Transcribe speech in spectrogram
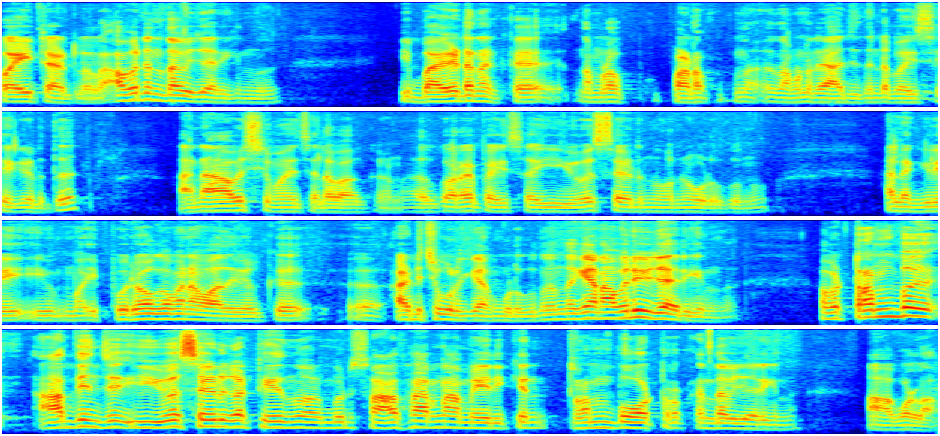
വൈറ്റ് ആയിട്ടുള്ള അവരെന്താ വിചാരിക്കുന്നത്? ഈ ബൈഡനൊക്കെ നമ്മുടെ പണം നമ്മുടെ രാജ്യത്തിന്റെ പൈസയൊക്കെ എടുത്ത് അനാവശ്യമായി ചിലവാക്കുകയാണ്. അത് കുറേ പൈസ ഈ യു എസ് സൈഡിൽ നിന്ന് പറഞ്ഞു കൊടുക്കുന്നു. അല്ലെങ്കിൽ ഈ പുരോഗമനവാദികൾക്ക് അടിച്ചു പൊളിക്കാൻ കൊടുക്കുന്നു എന്നൊക്കെയാണ് അവർ വിചാരിക്കുന്നത്. അപ്പോൾ ട്രംപ് ആദ്യം ഈ യു എസ് സൈഡ് കട്ട് ചെയ്യുന്ന പറയുമ്പോൾ ഒരു സാധാരണ അമേരിക്കൻ ട്രംപ് വോട്ടർ എന്താ വിചാരിക്കുന്നത്? ആ കൊള്ളാം.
